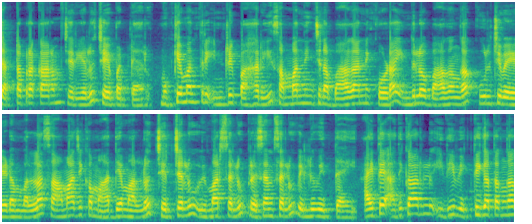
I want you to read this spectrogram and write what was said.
చట్ట ప్రకారం చర్యలు చేపట్టారు. ముఖ్యమంత్రి ఇంటి ప్రహరీ సంబంధించిన భాగాన్ని కూడా కూడా ఇందులో భాగంగా కూల్చివేయడం వల్ల సామాజిక మాధ్యమాల్లో చర్చలు విమర్శలు ప్రశంసలు వెల్లువెత్తాయి. అయితే అధికారులు ఇది వ్యక్తిగతంగా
